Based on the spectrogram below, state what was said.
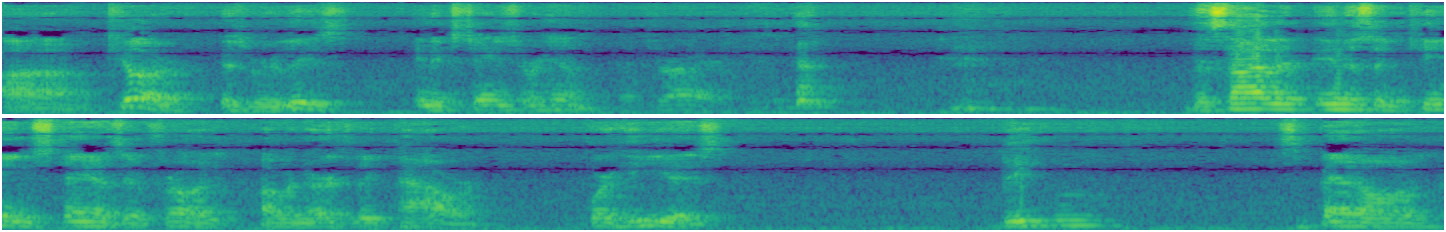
uh, killer is released in exchange for him. That's right. The silent, innocent king stands in front of an earthly power where he is beaten, spat on,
